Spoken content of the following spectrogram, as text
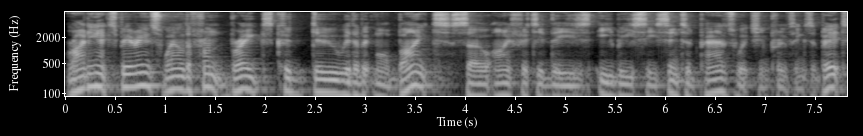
Riding experience, well, the front brakes could do with a bit more bite, so I fitted these EBC sintered pads, which improve things a bit.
